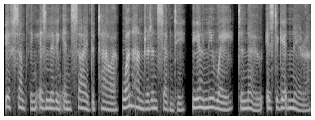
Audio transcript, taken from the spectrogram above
if something is living inside the tower. 170. The only way to know is to get nearer.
